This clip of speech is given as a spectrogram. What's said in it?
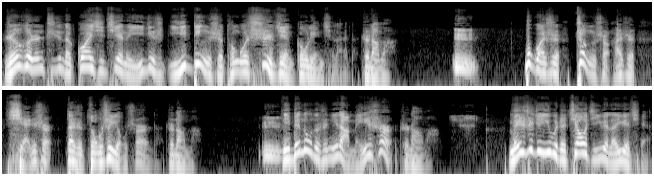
人和人之间的关系建立，一定是一定是通过事件勾连起来的，知道吗？嗯。不管是正事儿还是闲事儿，但是总是有事儿的，知道吗？嗯，你别弄的是你俩没事儿，知道吗？没事就意味着交集越来越浅，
